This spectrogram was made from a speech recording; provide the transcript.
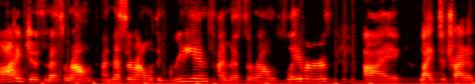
I just mess around. I mess around with ingredients. I mess around with flavors. I like to try to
